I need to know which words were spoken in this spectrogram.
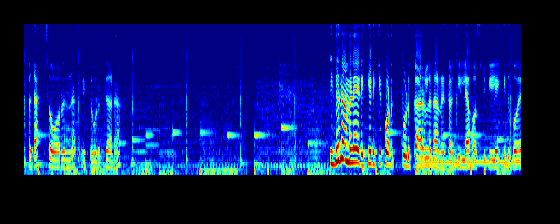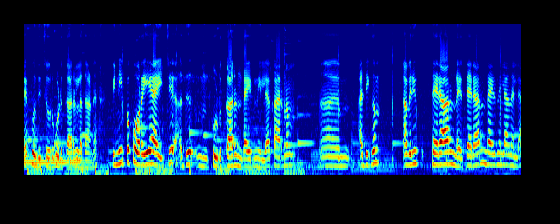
ഇപ്പോൾ ദാ ചോറിന്ന് ഇട്ട് കൊടുക്കുകയാണ് ഇത് നമ്മൾ ഇടയ്ക്കിടയ്ക്ക് കൊടു കൊടുക്കാറുള്ളതാണ് കേട്ടോ. ജില്ലാ ഹോസ്പിറ്റലിലേക്ക് ഇതുപോലെ പൊതിച്ചോറ് കൊടുക്കാറുള്ളതാണ്. പിന്നെ ഇപ്പോൾ കുറേ ആയിട്ട് അത് കൊടുക്കാറുണ്ടായിരുന്നില്ല. കാരണം അധികം അവർ തരാറുണ്ടായി തരാറുണ്ടായിരുന്നില്ല എന്നല്ല.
